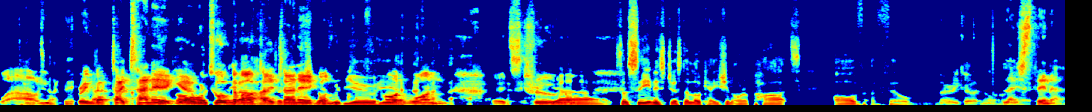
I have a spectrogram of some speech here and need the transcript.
Wow, Titanic. you bring back Titanic. Yeah, oh, we talked about Titanic on with you part one. It's true. Yeah. No? So, scene is just a location or a part of a film. Very good. No, la escena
